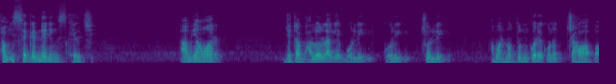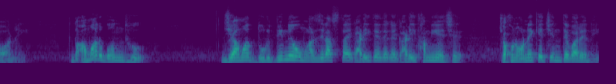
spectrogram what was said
আমি সেকেন্ড ইনিংস খেলছি। আমি আমার যেটা ভালো লাগে বলি, করি, চলি, আমার নতুন করে কোনো চাওয়া পাওয়া নেই। কিন্তু আমার বন্ধু যে আমার দুর্দিনেও মাঝ রাস্তায় গাড়িতে দেখে গাড়ি থামিয়েছে, যখন অনেকে চিনতে পারেনি,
